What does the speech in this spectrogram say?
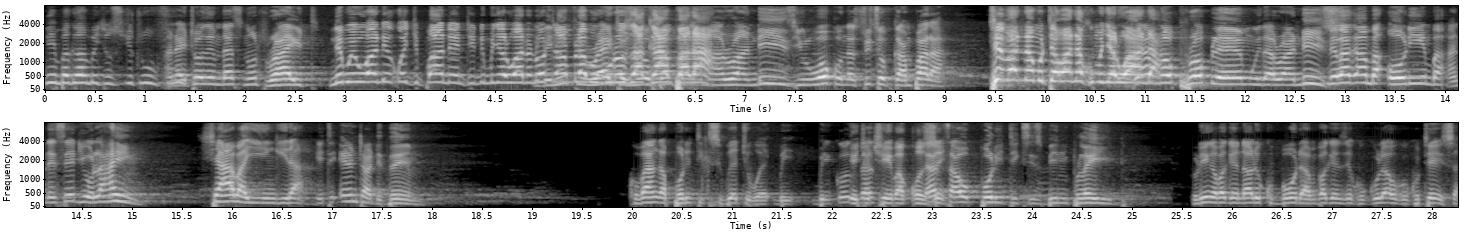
Ne mbagamba ekyo si kituufu. And i told them that's not right. Ne bwewandiikako ekipande nti ndi Even if n'otambula you mu write nguudo on za your kampala. "I'm Rwandese," you'll walk on the streets of Kampala. tebannamutawaana ku They have munyarwanda no problem with a Rwandese. ne bagamba olimba. And they said, You're lying. kyabayingira. It entered them. kubanga politics bwetyo bwe- bwe- bwe- Because that's, that's how politics is being played. luli nga bagenda ali ku booda bagenze kugula kuteesa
